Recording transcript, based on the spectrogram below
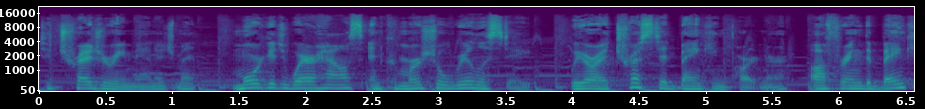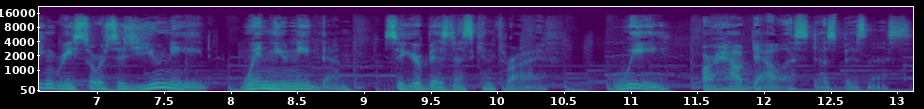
to treasury management, mortgage warehouse, and commercial real estate, we are a trusted banking partner offering the banking resources you need when you need them so your business can thrive. We are how Dallas does business.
